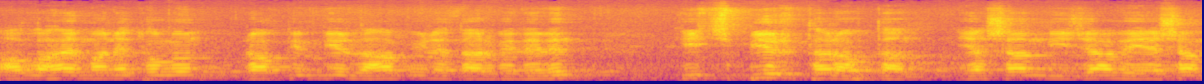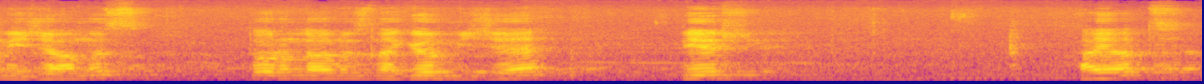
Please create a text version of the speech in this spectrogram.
Allah'a emanet olun. Rabbim bir daha böyle darbelerin hiçbir taraftan yaşanmayacağı ve yaşamayacağımız torunlarımızın da görmeyeceği bir hayat,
